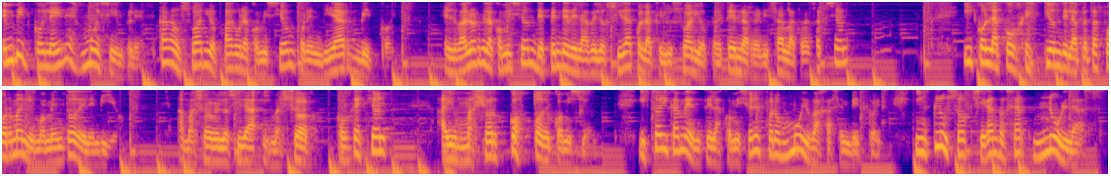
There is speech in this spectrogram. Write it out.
En Bitcoin la idea es muy simple. Cada usuario paga una comisión por enviar Bitcoin. El valor de la comisión depende de la velocidad con la que el usuario pretenda realizar la transacción y con la congestión de la plataforma en el momento del envío. A mayor velocidad y mayor congestión hay un mayor costo de comisión. Históricamente las comisiones fueron muy bajas en Bitcoin, incluso llegando a ser nulas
